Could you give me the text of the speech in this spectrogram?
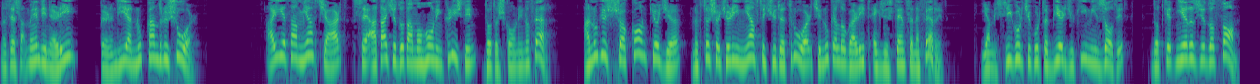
Në Testamentin e Ri, Perëndia nuk ka ndryshuar. Ai e tha mjaft qartë se ata që do ta mohonin Krishtin do të shkonin në ferr. A nuk ju shokon kjo gjë në këtë shoqëri mjaft të qytetruar që nuk e llogarit ekzistencën e ferrit? Jam i sigurt që kur të bjerë gjykimi i Zotit, do të ketë njerëz që do të thonë:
